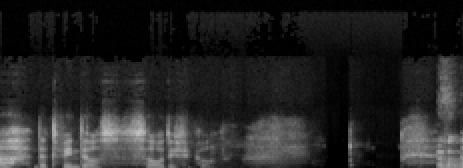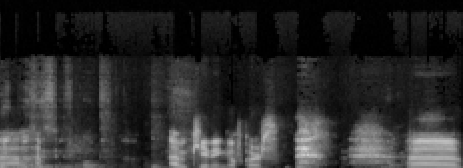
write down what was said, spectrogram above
Ah, that Windows, so difficult. Windows uh, difficult. I'm kidding, of course. uh,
